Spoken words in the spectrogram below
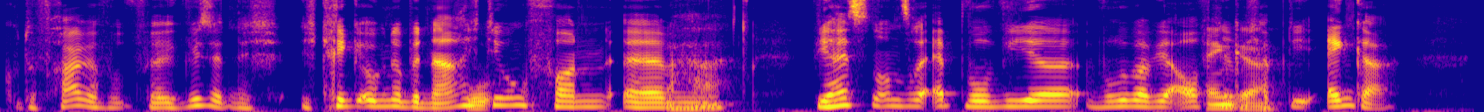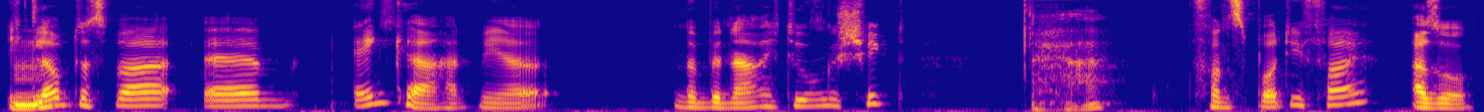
Gute Frage. Ich weiß es nicht. Ich kriege irgendeine Benachrichtigung von. Ähm, wie heißt denn unsere App, wo wir, worüber wir aufnehmen? Anchor. Ich habe die Anchor. Ich Mhm. glaube, das war. Ähm, hat mir eine Benachrichtigung geschickt Aha. Von Spotify. Also,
